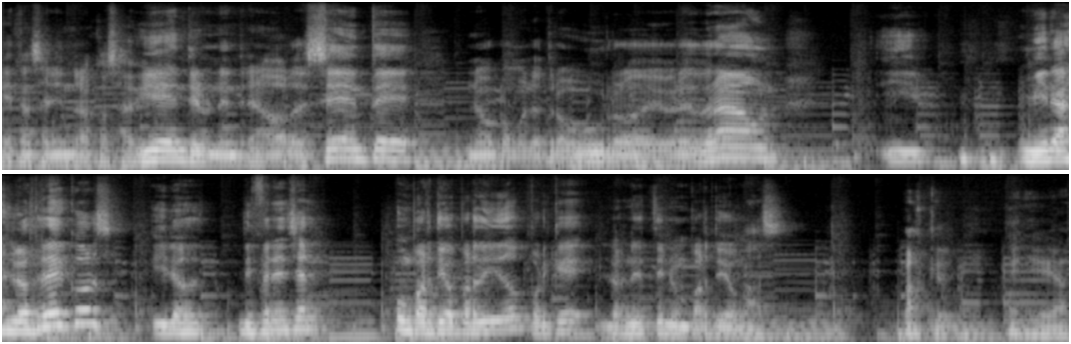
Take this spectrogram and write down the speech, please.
están saliendo las cosas bien, tienen un entrenador decente, no como el otro burro de Brett Brown. Y miras los récords y los diferencian un partido perdido porque los Nets tienen un partido más. Básquetbol. NBA.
